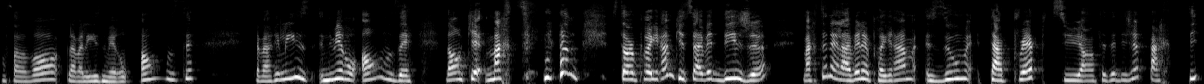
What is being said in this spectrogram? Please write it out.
On s'en va voir la valise numéro 11. La release numéro 11. Donc, Martine, c'est un programme que tu avais déjà. Martine, elle avait le programme Zoom Ta Prep. Tu en faisais déjà partie.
